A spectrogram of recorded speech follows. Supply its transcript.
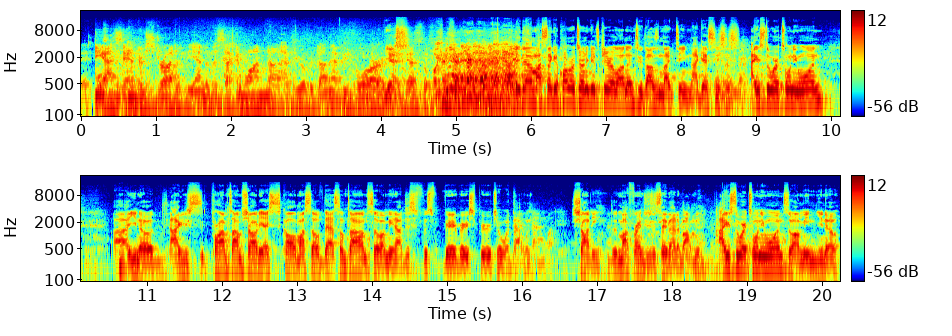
Deion Sanders strut at the end of the second one. Uh, have you ever done that before? Or Yes. That's the, point? I did that on my second punt return against Carolina in 2019. I guess it's just, I used to wear 21. Uh, you know, I used primetime Shawty. I used to call myself that sometimes. So I mean, I just was very, very spiritual with that one. Shawty. My friends used to say that about me. I used to wear 21, so I mean, you know,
